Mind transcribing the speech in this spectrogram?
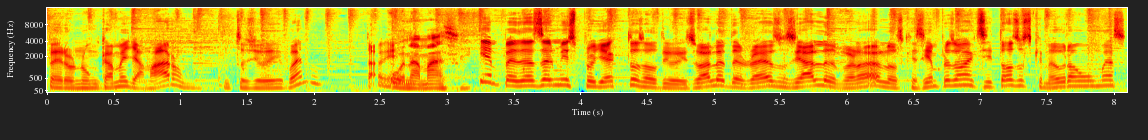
Pero nunca me llamaron. Entonces yo dije, bueno, está bien. Una más. Y empecé a hacer mis proyectos audiovisuales de redes sociales, ¿verdad? Los que siempre son exitosos, que me duran un mes.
